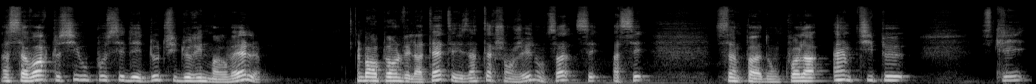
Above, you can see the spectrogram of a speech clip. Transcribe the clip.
À savoir que si vous possédez d'autres figurines Marvel, ben on peut enlever la tête et les interchanger. Donc ça, c'est assez sympa. Donc voilà un petit peu ce qui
